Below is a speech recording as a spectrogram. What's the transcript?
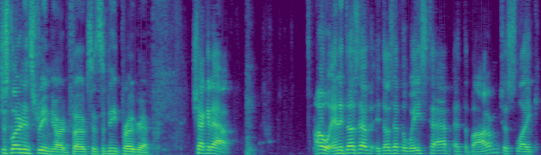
Just learn learning StreamYard, folks. It's a neat program. Check it out. Oh, and it does have it does have the waist tab at the bottom, just like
